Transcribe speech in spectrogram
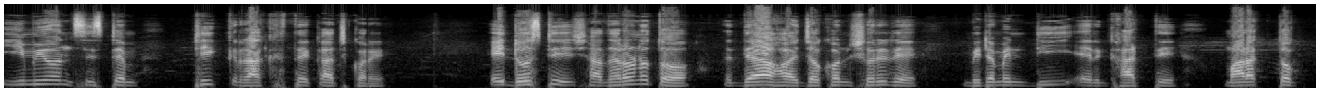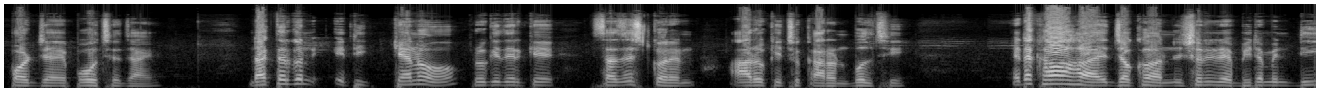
ইমিউন সিস্টেম ঠিক রাখতে কাজ করে। এই ডোজটি সাধারণত দেওয়া হয় যখন শরীরে ভিটামিন ডি এর ঘাটতি মারাত্মক পর্যায়ে পৌঁছে যায়। ডাক্তারগণ এটি কেন রোগীদেরকে সাজেস্ট করেন? আরও কিছু কারণ বলছি। এটা খাওয়া হয় যখন শরীরে ভিটামিন ডি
